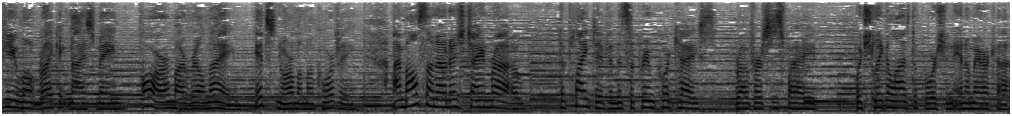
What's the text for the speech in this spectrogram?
You won't recognize me or my real name. It's Norma McCorvey. I'm also known as Jane Roe, the plaintiff in the Supreme Court case, Roe versus Wade which legalized abortion in America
